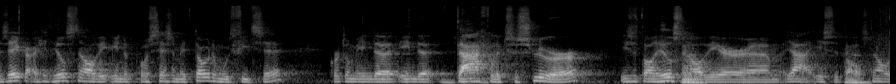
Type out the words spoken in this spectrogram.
Zeker als je het heel snel weer in de proces en methode moet fietsen. Kortom, in de, in de dagelijkse sleur is het al heel snel weer, um, ja, is het al snel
